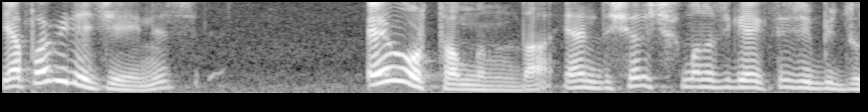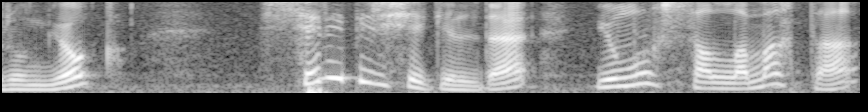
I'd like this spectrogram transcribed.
yapabileceğiniz ev ortamında yani dışarı çıkmanızı gerektirici bir durum yok. Seri bir şekilde yumruk sallamak da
